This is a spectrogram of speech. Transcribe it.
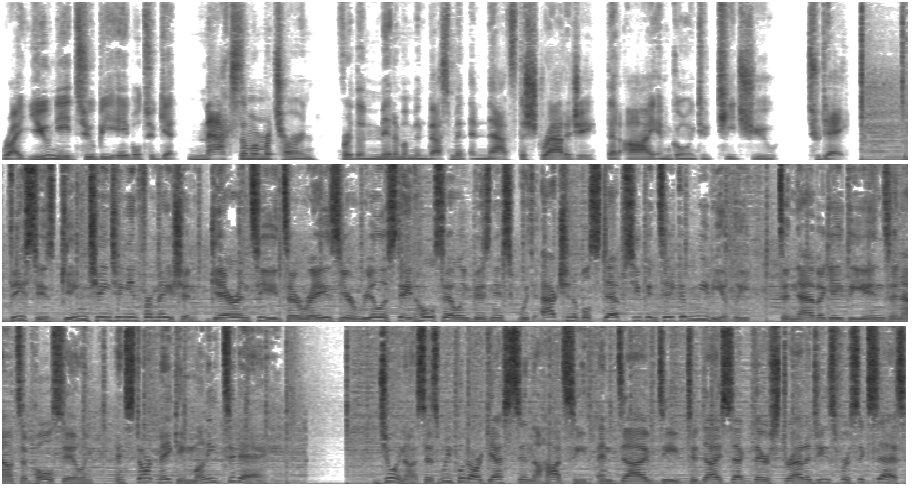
right? You need to be able to get maximum return for the minimum investment. And that's the strategy that I am going to teach you today. This is game changing information guaranteed to raise your real estate wholesaling business with actionable steps you can take immediately to navigate the ins and outs of wholesaling and start making money today. Join us as we put our guests in the hot seat and dive deep to dissect their strategies for success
